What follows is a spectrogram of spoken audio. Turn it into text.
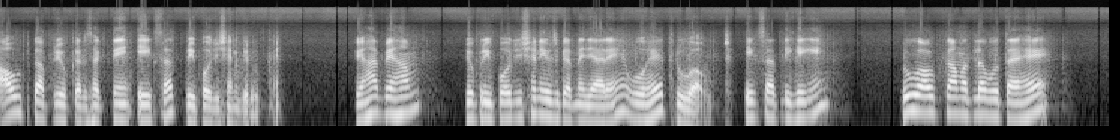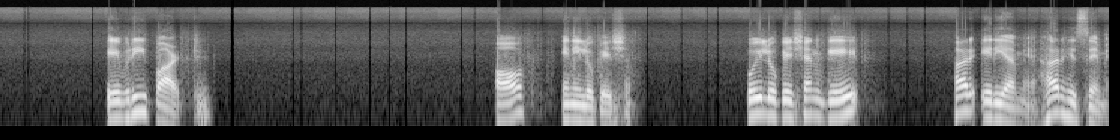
आउट का प्रयोग कर सकते हैं एक साथ प्रीपोजिशन के रूप में। तो यहाँ पे हम जो प्रीपोजिशन यूज़ करने जा रहे हैं, वो है थ्रू आउट एक साथ लिखेंगे। थ्रू आउट का मतलब होता है every part of any location कोई लोकेशन के हर एरिया में, हर हिस्से में।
